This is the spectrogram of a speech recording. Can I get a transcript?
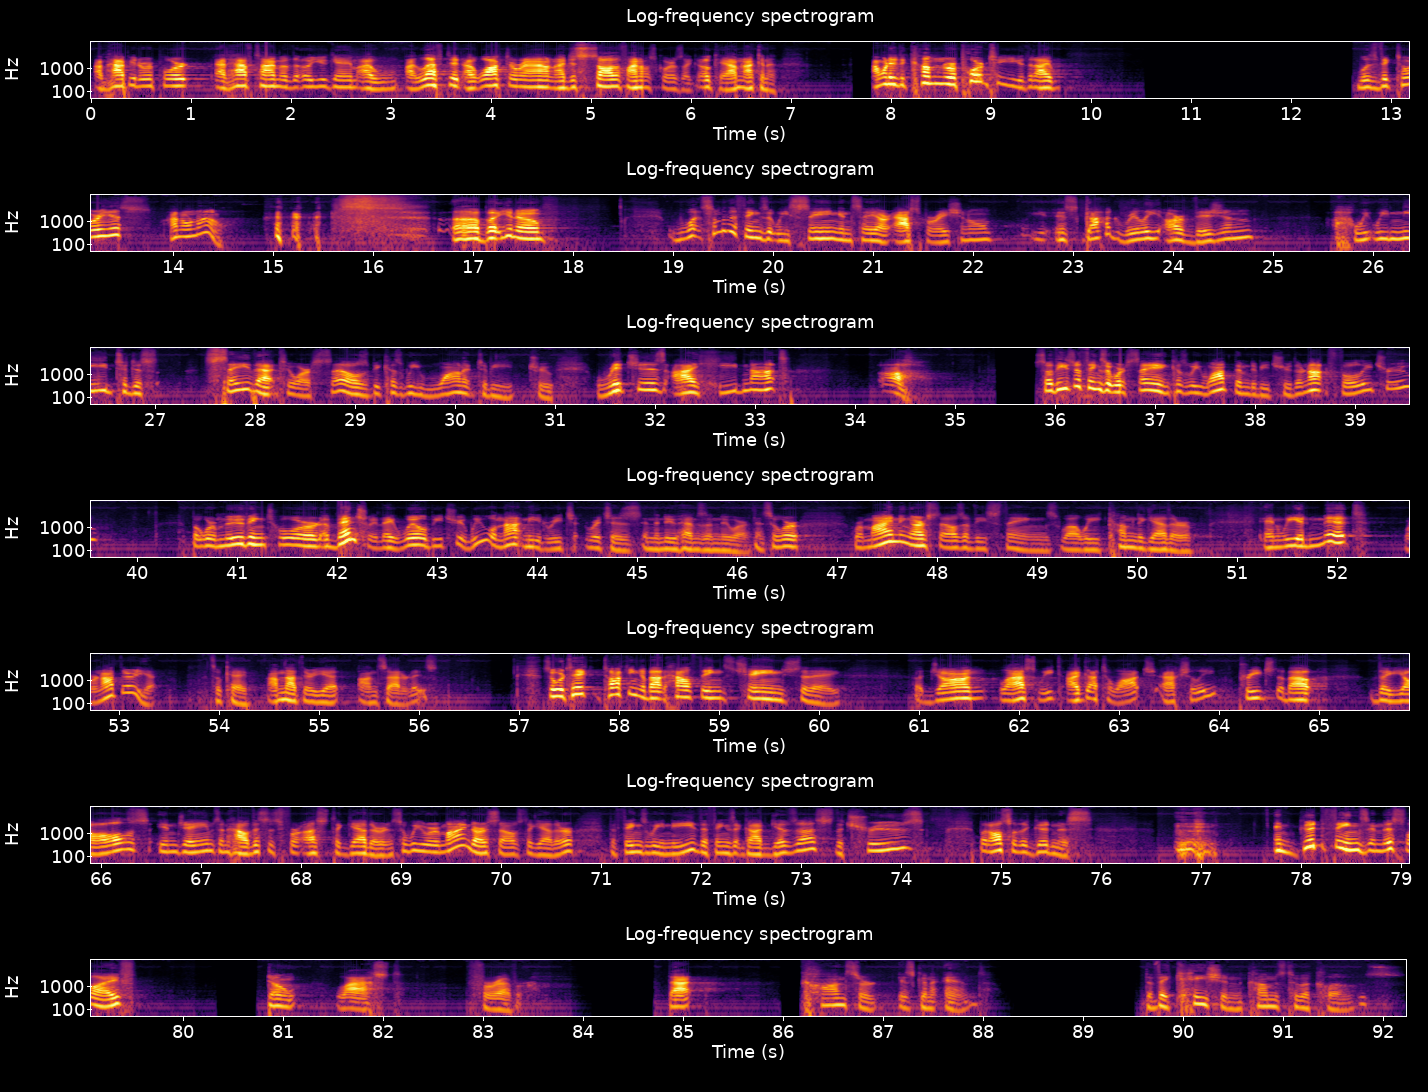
I'm happy to report at halftime of the OU game, I, I left it, I walked around, I just saw the final score. I was like, okay, I'm not going to. I wanted to come and report to you that I was victorious. I don't know. uh, but, you know, what some of the things that we sing and say are aspirational is God really our vision? Uh, we, we need to just say that to ourselves because we want it to be true. Riches I heed not. Ugh. So these are things that we're saying because we want them to be true. They're not fully true, but we're moving toward eventually they will be true. We will not need riches in the new heavens and new earth. And so we're reminding ourselves of these things while we come together and we admit we're not there yet. It's okay. I'm not there yet on Saturdays. So we're take, talking about how things change today. Uh, John, last week, I got to watch, actually, preached about the y'alls in James and how this is for us together. And so we remind ourselves together the things we need, the things that God gives us, the truths, but also the goodness and good things in this life don't last forever. That concert is going to end. The vacation comes to a close.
